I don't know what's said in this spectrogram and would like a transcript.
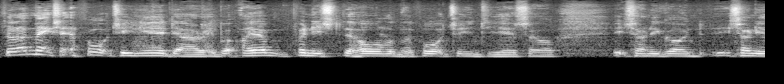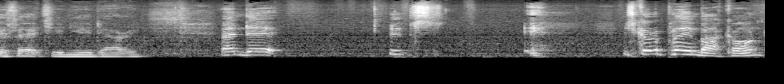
So that makes it a 14 year diary, but I haven't finished the whole of the 14th year, so it's only going. It's only a 13 year diary, and uh, it's it's got a plain back on.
